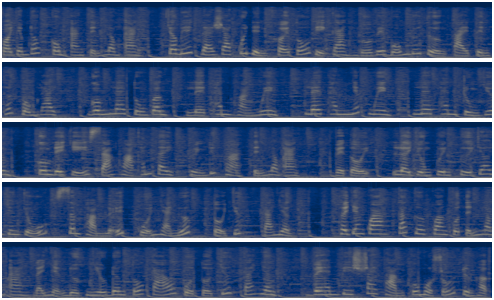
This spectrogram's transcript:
Phó Giám đốc Công an tỉnh Long An, cho biết đã ra quyết định khởi tố bị can đối với 4 đối tượng tại tỉnh thất Bồng Lai, gồm Lê Tùng Vân, Lê Thanh Hoàng Nguyên, Lê Thanh Nhất Nguyên, Lê Thanh Trùng Dương, cùng địa chỉ xã Hòa Khánh Tây, huyện Đức Hòa, tỉnh Long An, về tội lợi dụng quyền tự do dân chủ, xâm phạm lợi ích của nhà nước, tổ chức, cá nhân. Thời gian qua, các cơ quan của tỉnh Long An đã nhận được nhiều đơn tố cáo của tổ chức cá nhân về hành vi sai phạm của một số trường hợp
